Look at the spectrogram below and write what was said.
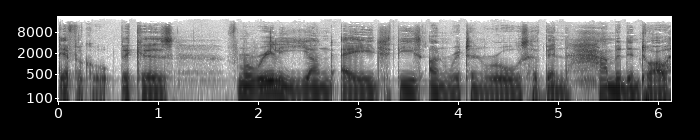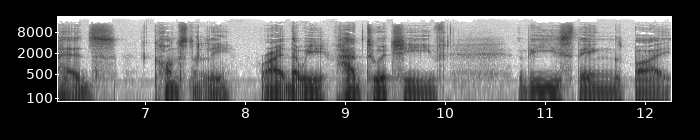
difficult because from a really young age these unwritten rules have been hammered into our heads constantly, right? That we had to achieve these things by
